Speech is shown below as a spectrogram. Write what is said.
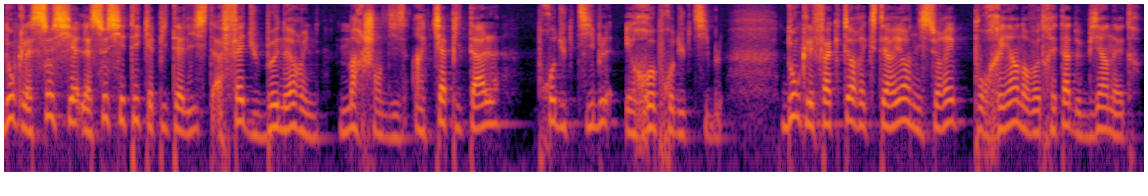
Donc la, la, société capitaliste a fait du bonheur une marchandise, un capital productible et reproductible. Donc les facteurs extérieurs n'y seraient pour rien dans votre état de bien-être.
